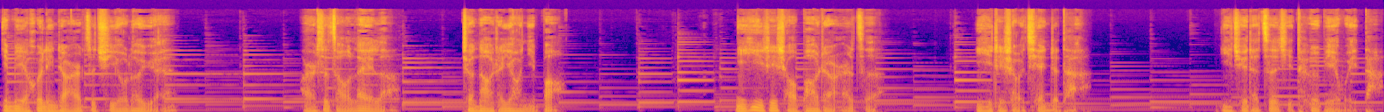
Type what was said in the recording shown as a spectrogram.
你们也会领着儿子去游乐园。儿子走累了，就闹着要你抱。你一只手抱着儿子，一只手牵着他。你觉得自己特别伟大。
